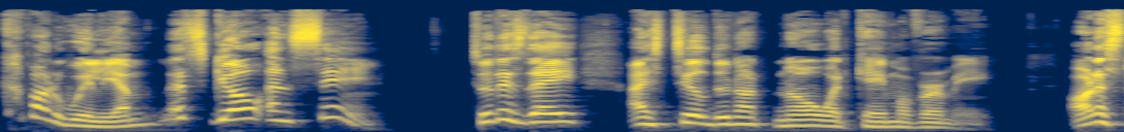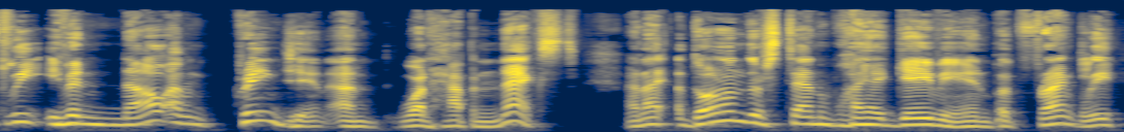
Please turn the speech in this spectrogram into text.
Come on, William, let's go and sing. To this day, I still do not know what came over me. Honestly, even now I'm cringing and what happened next. And I don't understand why I gave in, but frankly,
